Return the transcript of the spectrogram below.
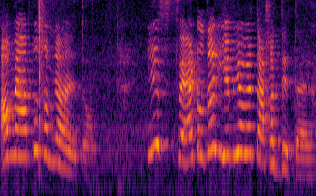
अब मैं आपको समझा देता हूँ। ये फैट होता है, ये भी हमें ताकत देता है।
